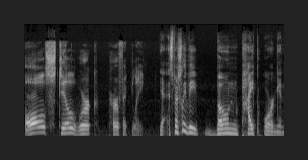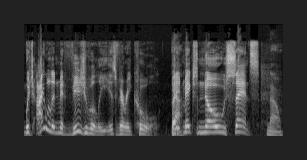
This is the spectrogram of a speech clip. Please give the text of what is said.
all still work perfectly. Yeah, especially the bone pipe organ. Which I will admit visually is very cool, but Yeah. it makes no sense. no,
